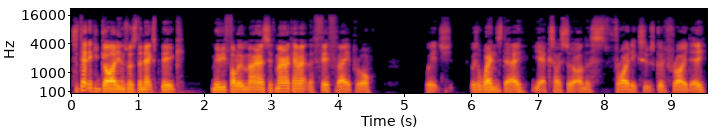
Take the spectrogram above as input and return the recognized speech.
So technically, Guardians was the next big movie following Mario. So if Mario came out the fifth of April, which was a Wednesday, yeah, because I saw it on this Friday because it was Good Friday.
